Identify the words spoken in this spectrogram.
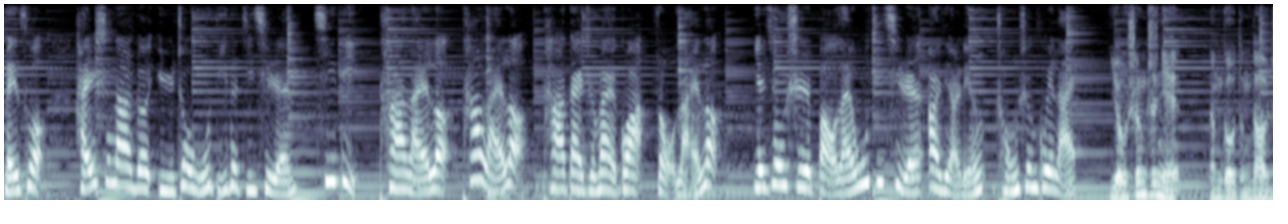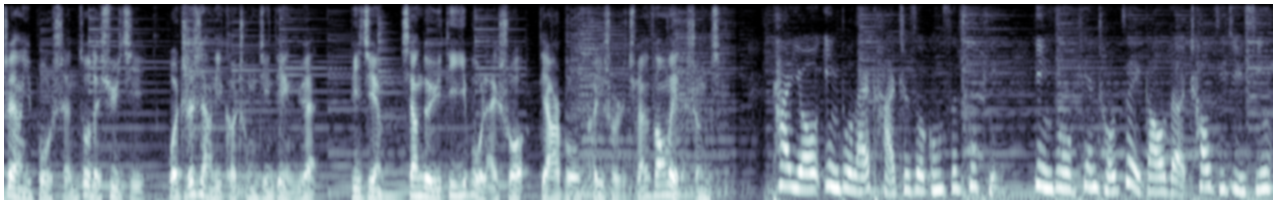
没错，还是那个宇宙无敌的机器人七弟，他来了，他来了，他带着外挂走来了，也就是《宝莱坞机器人二点零》重生归来。有生之年能够等到这样一部神作的续集，我只想立刻冲进电影院。毕竟，相对于第一部来说，第二部可以说是全方位的升级。它由印度莱卡制作公司出品，印度片酬最高的超级巨星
